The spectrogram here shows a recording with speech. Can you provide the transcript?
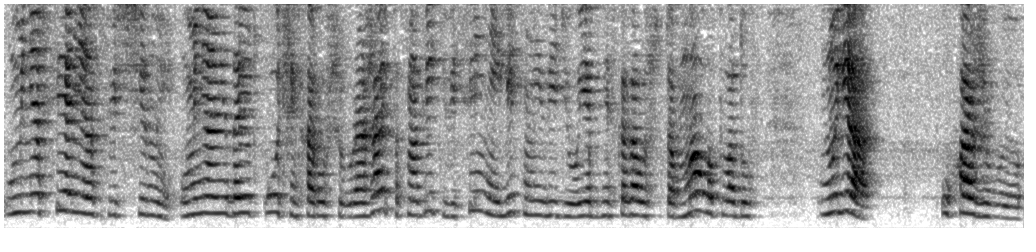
У меня все они освещены. У меня они дают очень хороший урожай. Посмотрите весенние и летние видео. Я бы не сказала, что там мало плодов. Но я ухаживаю,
